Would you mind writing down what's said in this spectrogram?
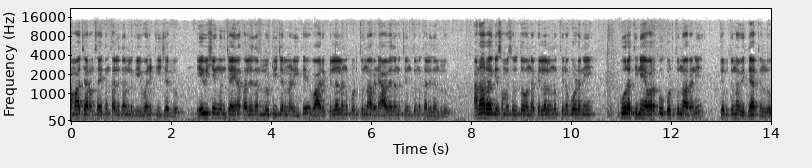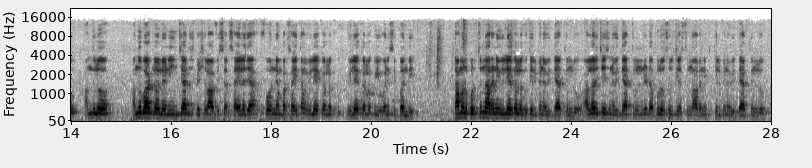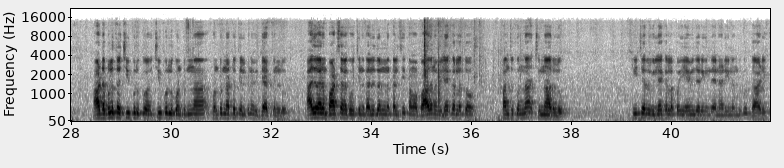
సమాచారం సైతం తల్లిదండ్రులకు ఇవ్వని టీచర్లు. ఏ విషయం గురించి అయినా తల్లిదండ్రులు టీచర్లను అడిగితే వారి పిల్లలను కొడుతున్నారని ఆవేదన చెందుతున్న తల్లిదండ్రులు. అనారోగ్య సమస్యలతో ఉన్న పిల్లలను తినకూడని కూర తినే వరకు కొడుతున్నారని చెబుతున్న విద్యార్థులు. అందులో అందుబాటులో లేని incharge special officer Shailaja phone number సైతం విలేకరులకు విలేకరులకు ఇవ్వని సిబ్బంది. తమను కొడుతున్నారని విలేకరులకు తెలిపిన విద్యార్థులు. అల్లరి చేసిన విద్యార్థుల నుండి డబ్బులు వసూలు చేస్తున్నారని తెలిపిన విద్యార్థులు. ఆ డబ్బులతో చీపురు చీపుర్లు కొంటున్న కొంటున్నట్టు తెలిపిన విద్యార్థినులు ఆదివారం పాఠశాలకు వచ్చిన తల్లిదండ్రులను కలిసి తమ బాధను విలేకరులతో పంచుకున్న చిన్నారులు. టీచర్ విలేకరులపై ఏమి జరిగింది అని అడిగినందుకు దాడి.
